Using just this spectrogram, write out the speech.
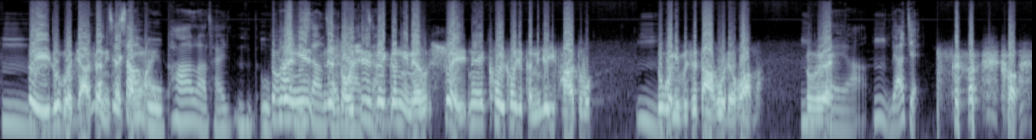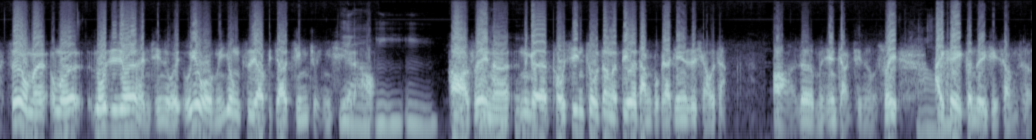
嗯，对于如果假设你才刚买五趴了，才五对不对？你你的手续费跟你的税那些扣一扣，就可能就一趴多，嗯，如果你不是大户的话嘛，对不对？对呀，嗯，了解。所以我们我们逻辑就会很清楚，因为我们用字要比较精准一些的哈，嗯嗯嗯，啊，所以呢，那个投信做账的第二档股票今天是小涨。啊，这我们先讲清楚，所以还可以跟着一起上车，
